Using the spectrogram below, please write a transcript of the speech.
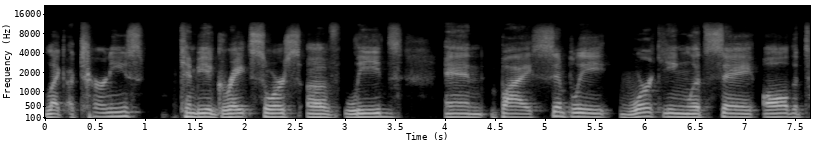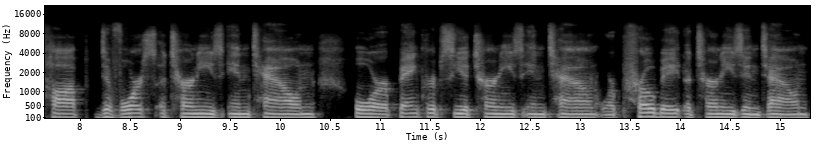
like attorneys can be a great source of leads and by simply working, let's say, all the top divorce attorneys in town, or bankruptcy attorneys in town, or probate attorneys in town,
